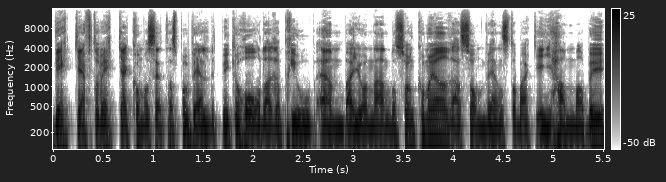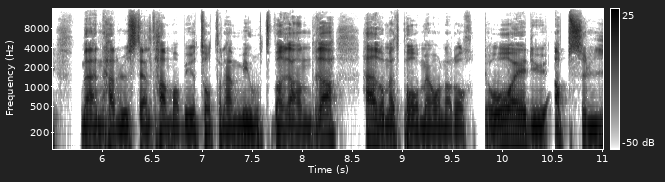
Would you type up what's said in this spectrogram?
vecka efter vecka kommer sättas på väldigt mycket hårdare prov än vad John Andersson kommer göra som vänsterback i Hammarby. Men hade du ställt Hammarby och Tottenham mot varandra här om ett par månader, då är det ju absolut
